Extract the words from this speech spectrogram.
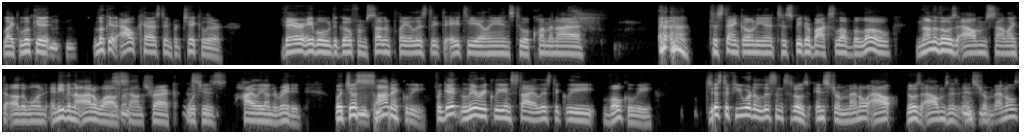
Like look at mm-hmm. look at Outkast in particular. They're able to go from Southern Playalistic to ATLiens to Aquemini to Stankonia to Speakerboxxx Love Below. None of those albums sound like the other one, and even the Idlewild right. soundtrack, That's which right. is highly underrated. But just mm-hmm. sonically, forget lyrically and stylistically, vocally. Just if you were to listen to those instrumental out those albums as mm-hmm. instrumentals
